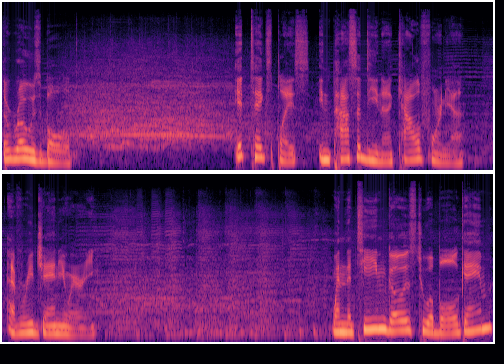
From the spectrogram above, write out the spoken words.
the Rose Bowl. It takes place in Pasadena, California, every January. When the team goes to a bowl game,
